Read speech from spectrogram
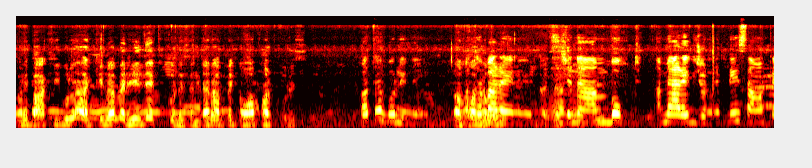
মানে বাকিগুলা কীভাবে রিজেক্ট করেছেন? যারা আপনাকে অফার করেছে। কথা বলি নেই ও, কথা বাড়াই নেই। যে না আমি বুকড আমি আরেকজনের প্লিজ আমাকে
